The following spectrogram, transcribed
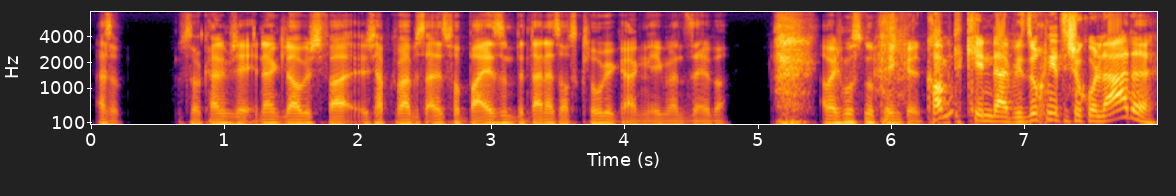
also so kann ich mich erinnern, glaube ich, war, ich habe gewartet, bis alles vorbei ist und bin dann erst aufs Klo gegangen, irgendwann selber. Aber ich muss nur pinkeln. Kommt, Kinder, wir suchen jetzt die Schokolade.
